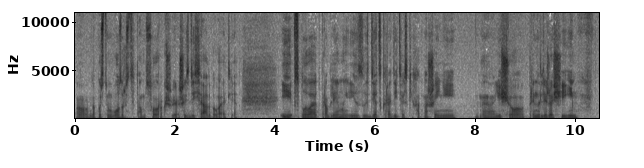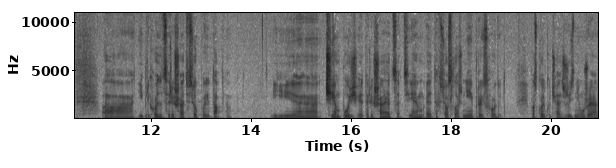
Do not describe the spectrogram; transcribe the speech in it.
э, допустим, в возрасте там 40-60 бывает лет, и всплывают проблемы из детско-родительских отношений, э, еще принадлежащие им. А, и приходится решать все поэтапно. И чем позже это решается, тем это все сложнее происходит, поскольку часть жизни уже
